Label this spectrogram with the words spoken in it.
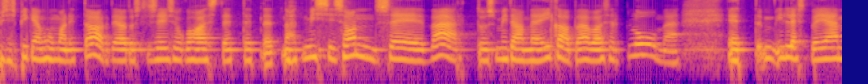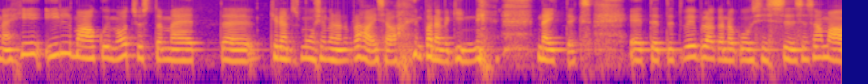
siis pigem humanitaarteaduste seisukohast, et, et, et noh, et mis siis on see väärtus, mida me igapäevaselt loome. et millest me jääme ilma, kui me otsustame, et et äh, kirjandusmuuseumil enam raha ei saa paneme kinni näiteks. et, et, et võib-olla ka nagu siis seesama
